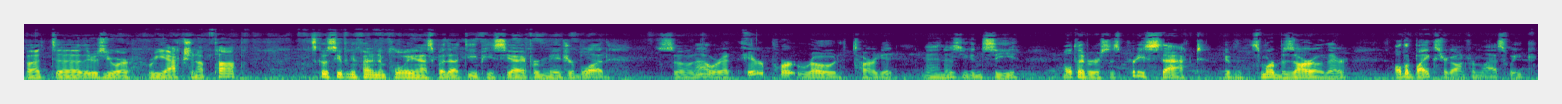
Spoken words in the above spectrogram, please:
But uh, there's your reaction up top. Let's go see if we can find an employee and ask about that DPCI for Major Bludd. So now we're at Airport Road Target. And as you can see, Multiverse is pretty stacked. We have some more Bizarro there. All the bikes are gone from last week.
